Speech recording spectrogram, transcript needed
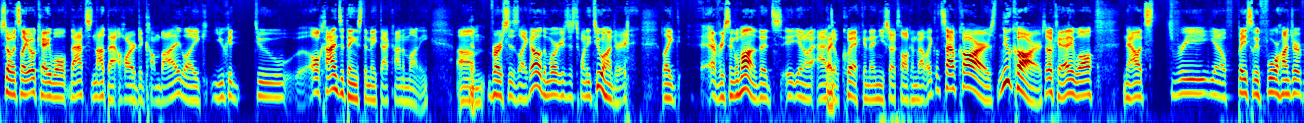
So it's like okay, well, that's not that hard to come by. Like you could do all kinds of things to make that kind of money, um, yep. versus like oh, the mortgage is twenty two hundred, like every single month. It's it, you know it adds right. up quick, and then you start talking about like let's have cars, new cars. Okay, well now it's three, you know, basically 400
